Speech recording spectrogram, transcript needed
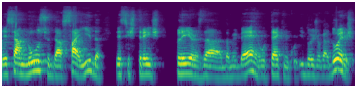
desse anúncio da saída desses três players da, da MBR, o técnico e dois jogadores,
